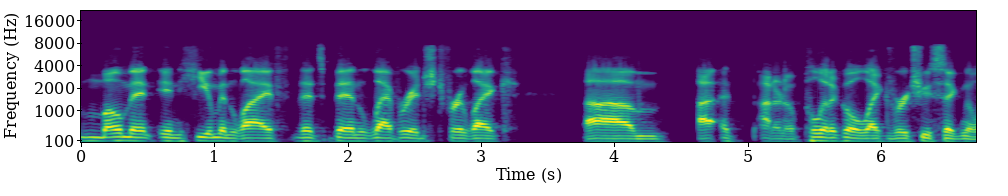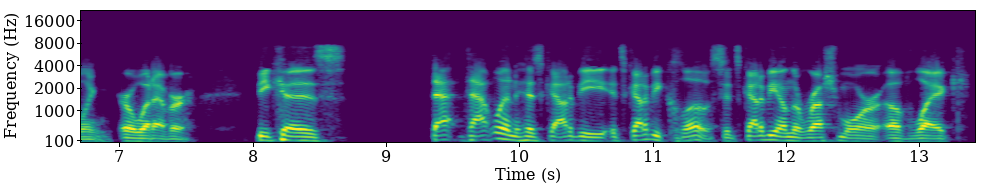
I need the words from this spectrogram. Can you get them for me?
moment in human life that's been leveraged for like, um, I, I don't know, political like virtue signaling or whatever? Because that that one has got to be it's got to be close. It's got to be on the Rushmore of like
